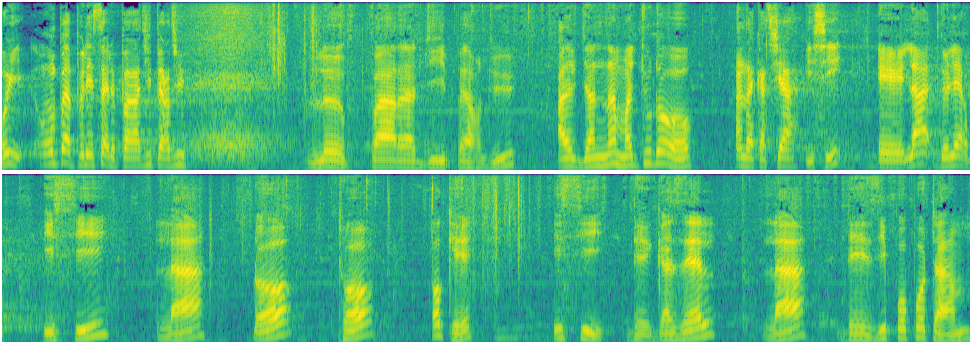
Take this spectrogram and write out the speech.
Oui, on peut appeler ça le paradis perdu. Le paradis perdu Aljanna Majudo. Un acacia ici et là de l'herbe. Ici, là, do, to, ok. Ici, des gazelles, là, des hippopotames.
